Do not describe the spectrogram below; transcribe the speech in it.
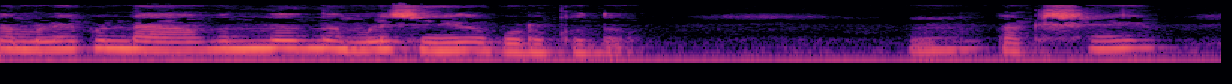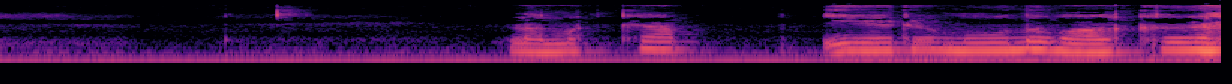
നമ്മളെ കൊണ്ടാവുന്നത് നമ്മൾ ചെയ്തു കൊടുക്കുന്നു. പക്ഷേ നമുക്ക് ഈ ഒരു മൂന്ന് വാക്കുകൾ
